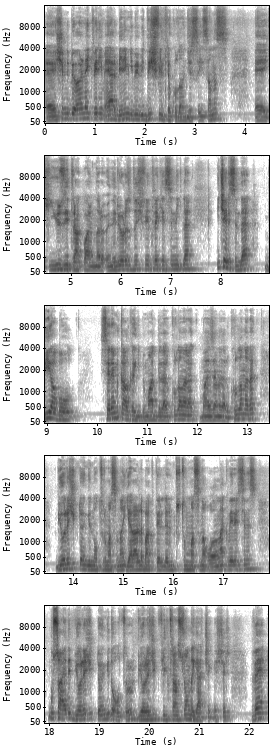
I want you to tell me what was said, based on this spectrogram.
Ee, şimdi bir örnek vereyim. Eğer benim gibi bir dış filtre kullanıcısıysanız e, ki 100 litre akvaryumlara öneriyoruz dış filtre kesinlikle. İçerisinde Biobol, seramik halka gibi maddeler kullanarak, malzemeler kullanarak biyolojik döngünün oturmasına, yararlı bakterilerin tutunmasına olanak verirsiniz. Bu sayede biyolojik döngü de oturur, biyolojik filtrasyon da gerçekleşir ve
